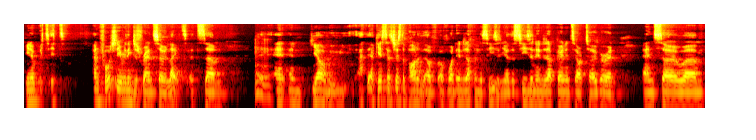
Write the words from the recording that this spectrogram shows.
you know it's it's unfortunately, everything just ran so late. It's um, mm-hmm. and, and, yeah, we, I, th- I, guess that's just a part of, of, of what ended up in the season. You know, the season ended up going into October, and and so um,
